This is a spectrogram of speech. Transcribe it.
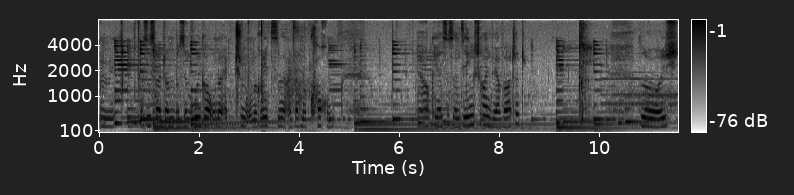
mh, mm, das ist halt dann ein bisschen ruhiger, ohne Action, ohne Rätsel, einfach nur kochen. Ja, okay, es ist ein Segenschrein, wie erwartet. Ich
